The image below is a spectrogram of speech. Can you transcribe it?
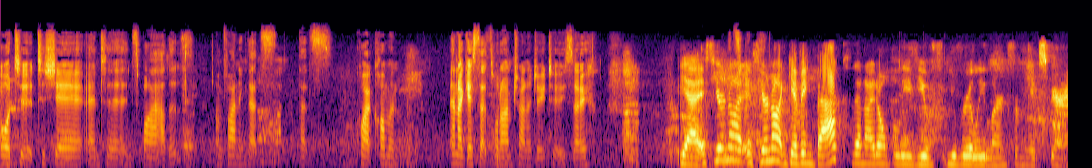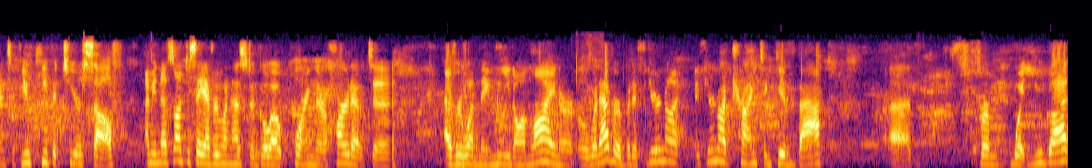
or to, to share and to inspire others. I'm finding that's that's quite common. And i guess that's what i'm trying to do too so. Yeah if you're not if you're not giving back then i don't believe you've you really learned from the experience. If you keep it to yourself i mean that's not to say everyone has to go out pouring their heart out to everyone they meet online or, or whatever but if you're not if you're not trying to give back uh, from what you got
